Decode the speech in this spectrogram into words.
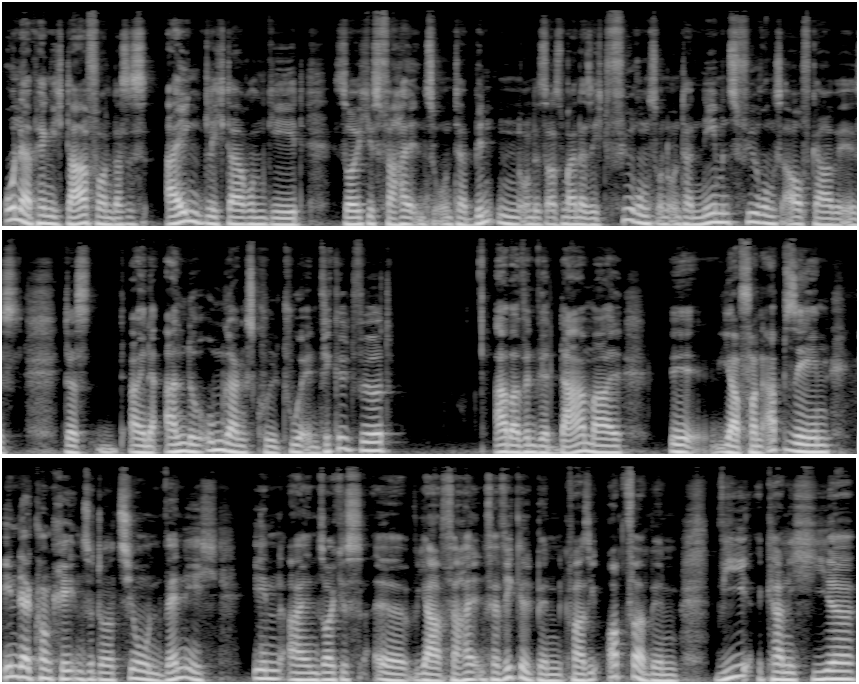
unabhängig davon, dass es eigentlich darum geht, solches Verhalten zu unterbinden und es aus meiner Sicht Führungs- und Unternehmensführungsaufgabe ist, dass eine andere Umgangskultur entwickelt wird. Aber wenn wir da mal äh, ja von absehen, in der konkreten Situation, wenn ich in ein solches äh, ja, Verhalten verwickelt bin, quasi Opfer bin, wie kann ich hier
